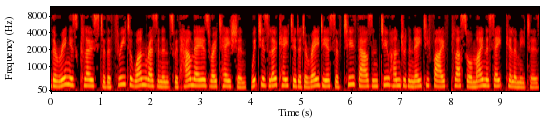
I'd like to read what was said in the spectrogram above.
The ring is close to the 3 to 1 resonance with Haumea's rotation, which is located at a radius of 2285 plus or minus 8 km.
